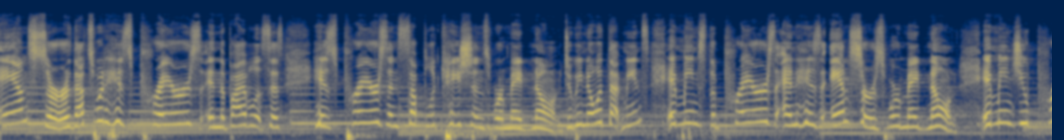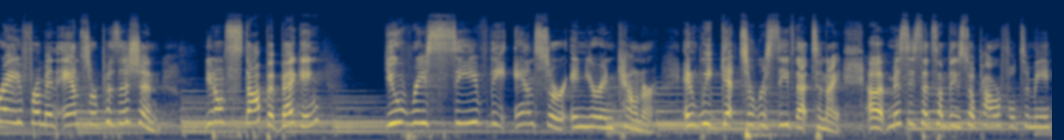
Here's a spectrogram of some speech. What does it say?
answer. That's what his prayers in the Bible it says his prayers and supplications were made known. Do we know what that means? It means the prayers and his answers were made known. It means you pray from an answer position. You don't stop at begging. You receive the answer in your encounter, and we get to receive that tonight. Uh, Missy said something so powerful to me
